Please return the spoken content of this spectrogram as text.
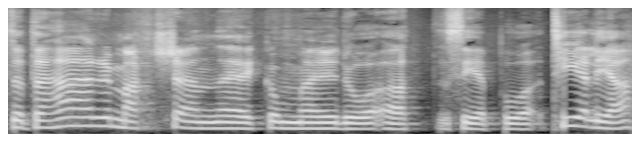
Så den här matchen eh, kommer man ju då att se på Telia.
